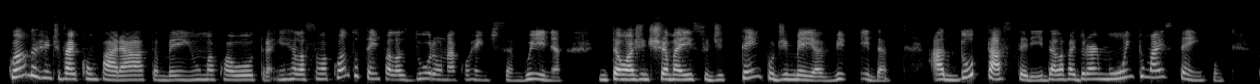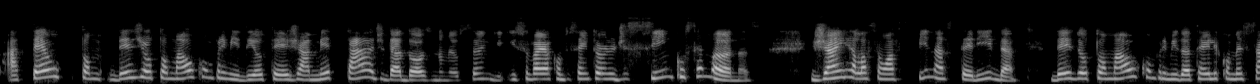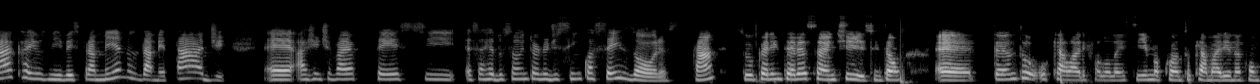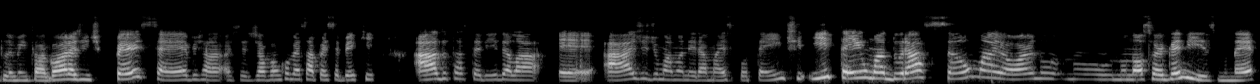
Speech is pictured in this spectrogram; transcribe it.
Quando a gente vai comparar também uma com a outra em relação a quanto tempo elas duram na corrente sanguínea, então a gente chama isso de tempo de meia-vida, a dutasterida ela vai durar muito mais tempo. Até eu desde eu tomar o comprimido e eu ter já metade da dose no meu sangue, isso vai acontecer em torno de cinco semanas. Já em relação à finasterida, desde eu tomar o comprimido até ele começar a cair os níveis para menos da metade, é, a gente vai ter esse, essa redução em torno de 5 a 6 horas, tá? Super interessante isso. Então, é, tanto o que a Lari falou lá em cima, quanto o que a Marina complementou agora, a gente percebe, já, já vão começar a perceber que a dutasterida, ela é, age de uma maneira mais potente e tem uma duração maior no, no, no nosso organismo, né?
